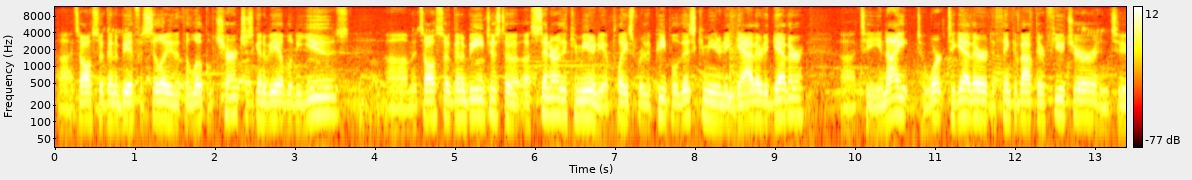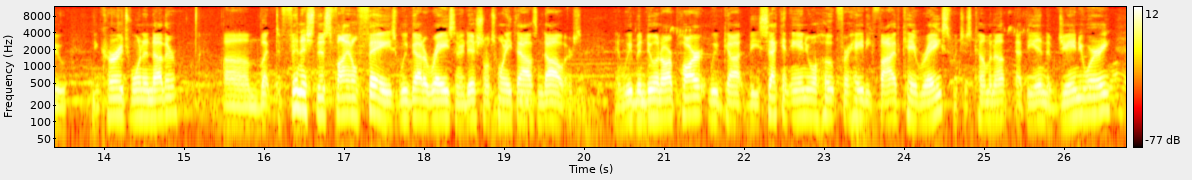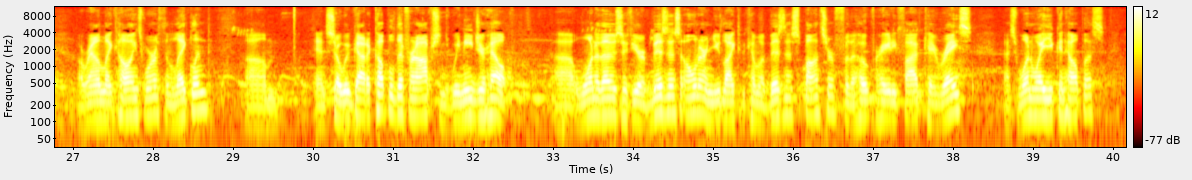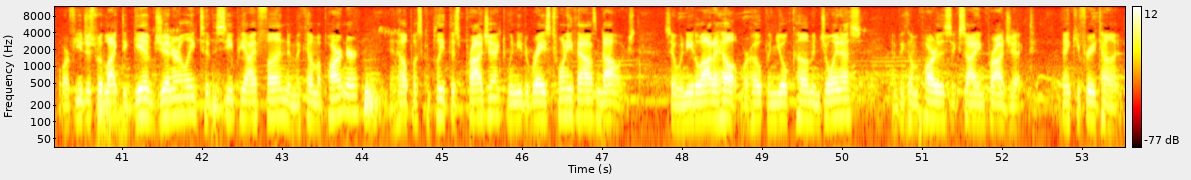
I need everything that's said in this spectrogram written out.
Uh, it's also going to be a facility that the local church is going to be able to use. Um, it's also going to be just a, a, center of the community, a place where the people of this community gather together uh, to unite, to work together, to think about their future, and to encourage one another. Um, but to finish this final phase, we've got to raise an additional $20,000. And we've been doing our part. We've got the second annual Hope for Haiti 5K race, which is coming up at the end of January around Lake Hollingsworth and Lakeland. Um, and so we've got a couple different options. We need your help. Uh, one of those, if you're a business owner and you'd like to become a business sponsor for the Hope for Haiti 5K race, that's one way you can help us. Or if you just would like to give generally to the CPI fund and become a partner and help us complete this project, we need to raise $20,000. So we need a lot of help. We're hoping you'll come and join us and become part of this exciting project. Thank you for your time.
